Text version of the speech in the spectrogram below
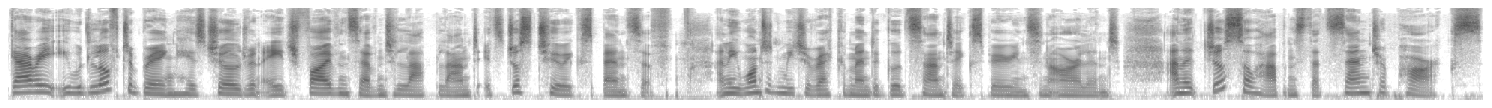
Gary he would love to bring his children aged five and seven to Lapland. It's just too expensive, and he wanted me to recommend a good Santa experience in Ireland. And it just so happens that Center Parcs,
